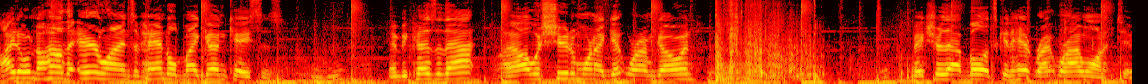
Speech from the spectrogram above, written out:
I don't know how the airlines have handled my gun cases. Mm-hmm. And because of that, I always shoot them when I get where I'm going. Make sure that bullet's gonna hit right where I want it to.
